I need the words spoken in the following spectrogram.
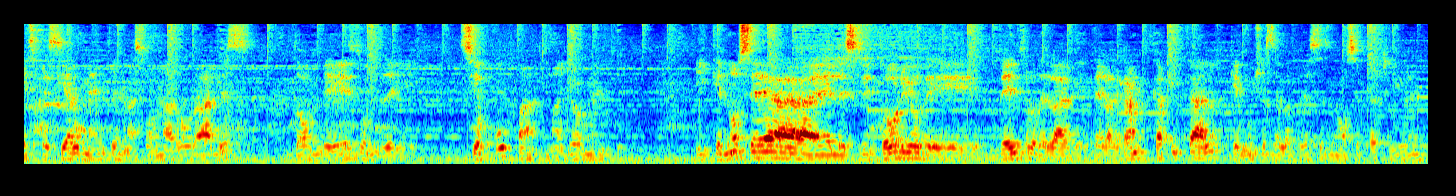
especialmente en las zonas rurales, donde es donde se ocupa mayormente y que no sea el escritorio de, dentro de la, de la, gran capital, que muchas de las veces no se perciben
